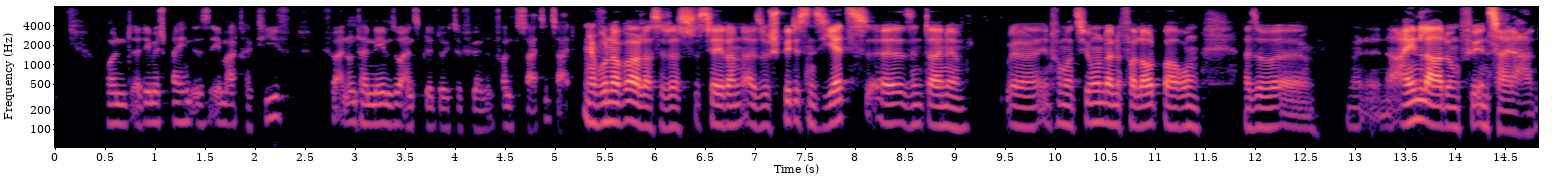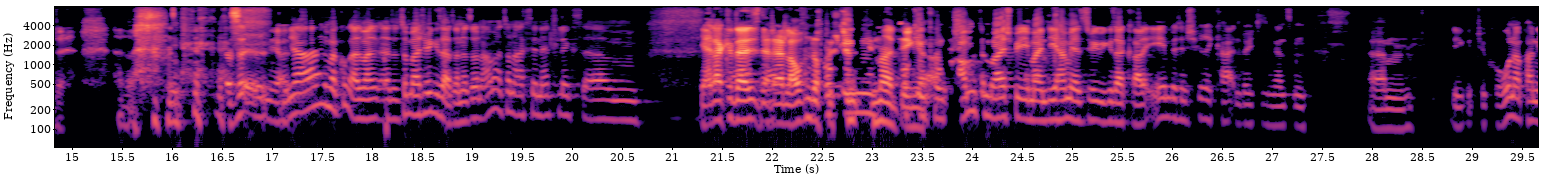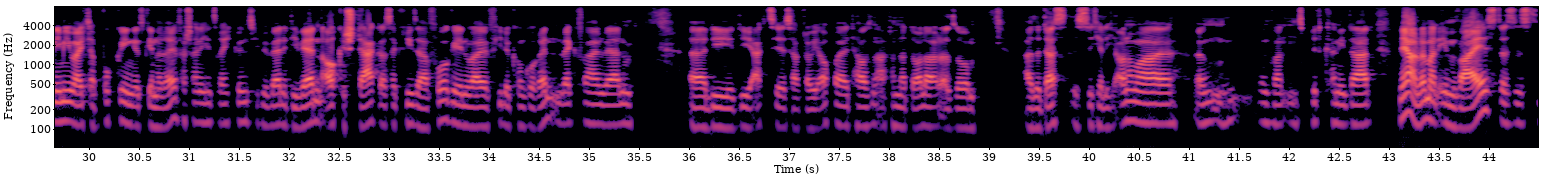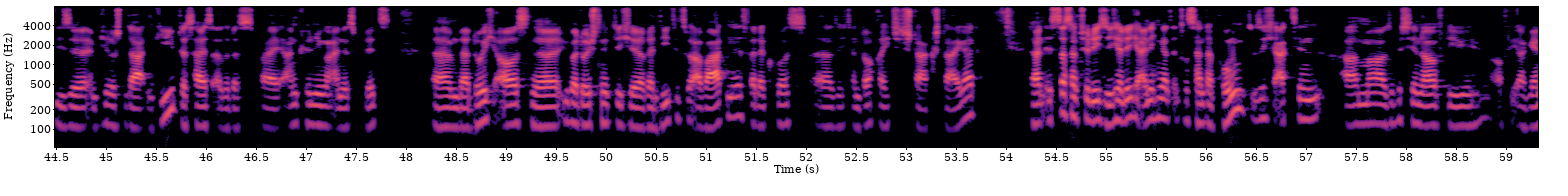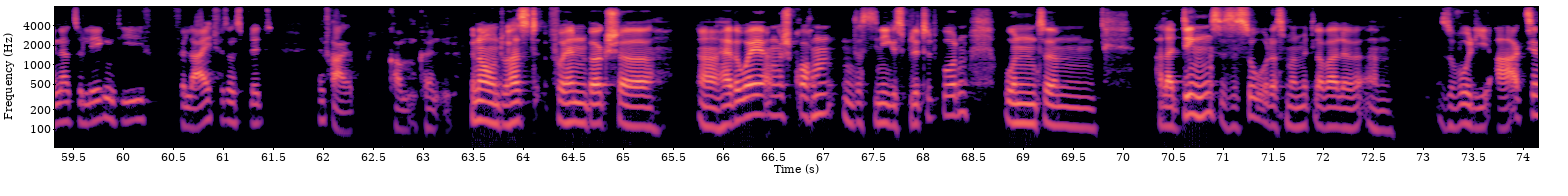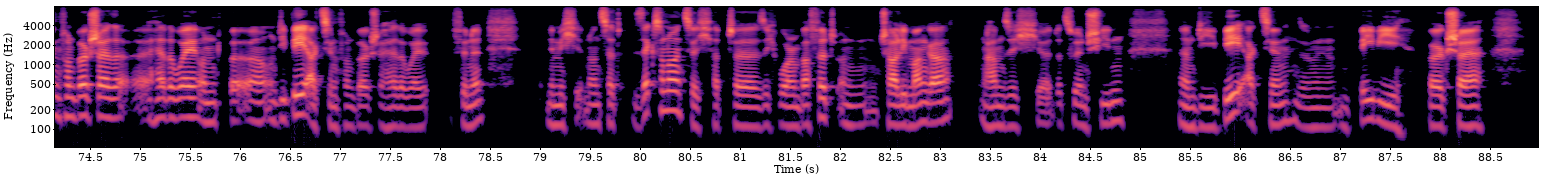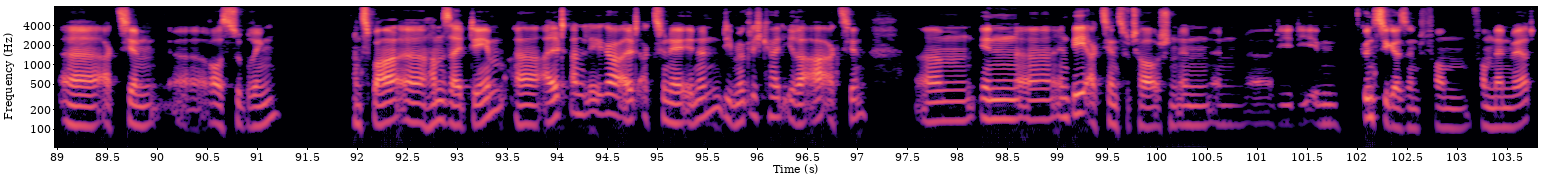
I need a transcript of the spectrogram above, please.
Und äh, dementsprechend ist es eben attraktiv für ein Unternehmen, so einen Split durchzuführen von Zeit zu Zeit. Ja, wunderbar, Lasse. Das ist ja dann, also spätestens jetzt äh, sind deine äh, Informationen, deine Verlautbarung, also äh, eine Einladung für Insiderhandel. Also, das, äh, ja. ja, mal gucken. Also, also, zum Beispiel, wie gesagt, so eine, so eine Amazon-Aktie, Netflix, ähm, ja, da, da, da, laufen doch Booking, bestimmt immer Dinge. Booking.com zum Beispiel, ich meine, die haben jetzt, wie gesagt, gerade eh ein bisschen Schwierigkeiten durch diesen ganzen, ähm, die, die Corona-Pandemie, weil ich glaube, Booking ist generell wahrscheinlich jetzt recht günstig bewertet. Die werden auch gestärkt aus der Krise hervorgehen, weil viele Konkurrenten wegfallen werden. Äh, die, die Aktie ist, glaube ich, auch bei 1800 Dollar oder so. Also das ist sicherlich auch nochmal irgendwann ein Split-Kandidat. Naja, und wenn man eben weiß, dass es diese empirischen Daten gibt, das heißt also, dass bei Ankündigung eines Splits ähm, da durchaus eine überdurchschnittliche Rendite zu erwarten ist, weil der Kurs äh, sich dann doch recht stark steigert, dann ist das natürlich sicherlich eigentlich ein ganz interessanter Punkt, sich Aktien äh, mal so ein bisschen auf die, auf die Agenda zu legen, die vielleicht für so einen Split in Frage kommen könnten. Genau, und du hast vorhin Berkshire äh, Hathaway angesprochen, dass die nie gesplittet wurden. Und ähm, allerdings ist es so, dass man mittlerweile ähm, sowohl die A-Aktien von Berkshire Hathaway und, äh, und die B-Aktien von Berkshire Hathaway findet. Nämlich 1996 hat äh, sich Warren Buffett und Charlie Munger haben sich äh, dazu entschieden, ähm, die B-Aktien, so Baby Berkshire äh, Aktien äh, rauszubringen. Und zwar äh, haben seitdem Altanleger, AltaktionärInnen die Möglichkeit, ihre A-Aktien ähm, in, in B-Aktien zu tauschen, in, in die, die eben günstiger sind vom, vom Nennwert.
